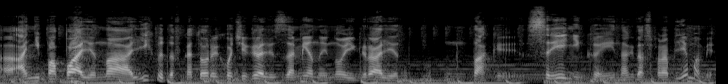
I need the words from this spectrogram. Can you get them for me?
А, они попали на ликвидов, которые хоть играли с заменой, но играли так, и средненько, и иногда с проблемами.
